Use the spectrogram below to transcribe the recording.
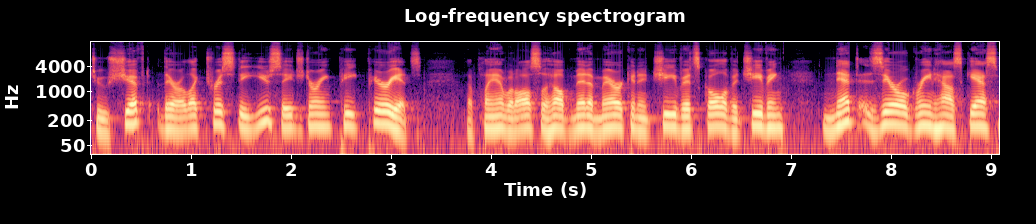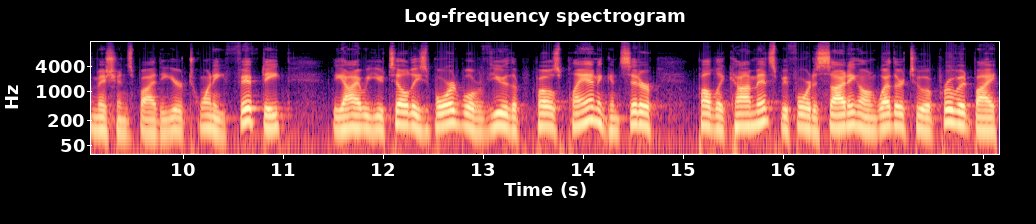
to shift their electricity usage during peak periods. The plan would also help Mid American achieve its goal of achieving net zero greenhouse gas emissions by the year 2050. The Iowa Utilities Board will review the proposed plan and consider public comments before deciding on whether to approve it by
